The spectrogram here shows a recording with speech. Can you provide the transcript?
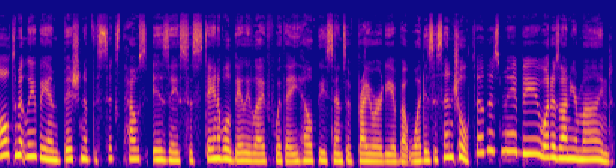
Ultimately, the ambition of the sixth house is a sustainable daily life with a healthy sense of priority about what is essential. So, this may be what is on your mind.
